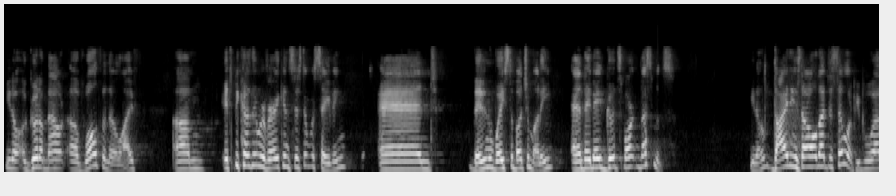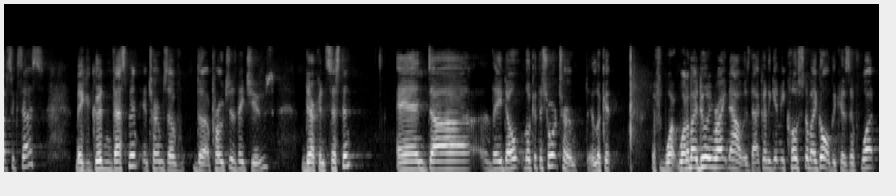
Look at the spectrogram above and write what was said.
you know, a good amount of wealth in their life, um, it's because they were very consistent with saving, and they didn't waste a bunch of money, and they made good, smart investments. You know, dieting is not all that dissimilar. People who have success make a good investment in terms of the approaches they choose. They're consistent and uh, they don't look at the short term. They look at if what what am I doing right now? Is that going to get me closer to my goal? Because if what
